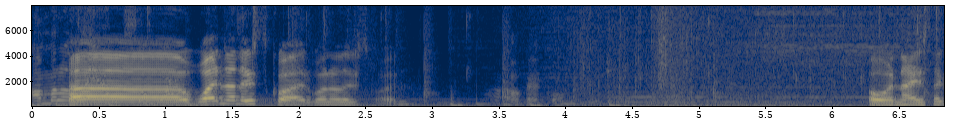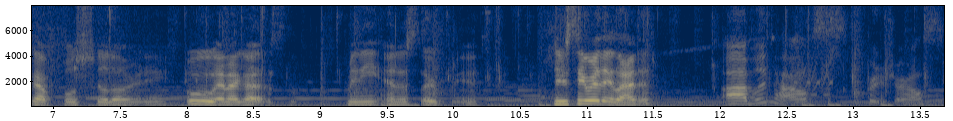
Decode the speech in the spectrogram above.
I'm gonna Uh, one other squad. One other squad. Oh, okay, cool. Oh, nice. I got full shield already. Ooh, and I got mini and a slurpee. Do you see where they landed? Uh, I believe house. Pretty sure house.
